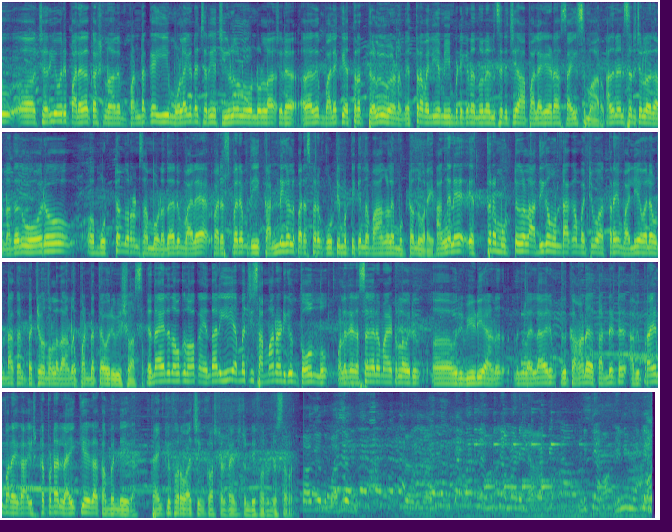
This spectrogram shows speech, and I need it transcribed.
ചെറിയ ചെറിയൊരു പലക കഷ്ണാലും പണ്ടൊക്കെ ഈ മുളയുടെ ചെറിയ ചീളുകൾ കൊണ്ടുള്ള ചില അതായത് വലയ്ക്ക് എത്ര തെളിവ് വേണം എത്ര വലിയ മീൻ പിടിക്കണം എന്നുള്ളതനുസരിച്ച് ആ പലകയുടെ സൈസ് മാറും. അതിനനുസരിച്ചുള്ള ഇതാണ് അതായത് ഓരോ മുട്ട മുട്ടെന്ന് പറയുന്ന സംഭവമാണ്. അതായത് വല പരസ്പരം ഈ കണ്ണികൾ പരസ്പരം കൂട്ടിമുട്ടിക്കുന്ന ഭാഗങ്ങളെ മുട്ടെന്ന് പറയും. അങ്ങനെ എത്ര മുട്ടുകൾ അധികം ഉണ്ടാക്കാൻ പറ്റുമോ അത്രയും വലിയ വല ഉണ്ടാക്കാൻ പറ്റുമോ എന്നുള്ളതാണ് പണ്ടത്തെ ഒരു വിശ്വാസം. എന്തായാലും എന്തായാലും നമുക്ക് നോക്കാം. എന്തായാലും ഈ അമ്മച്ചി സമ്മാനം അടിക്കുമെന്ന് തോന്നുന്നു. വളരെ രസകരമായിട്ടുള്ള ഒരു ഒരു വീഡിയോ ആണ്. നിങ്ങൾ എല്ലാവരും ഇത് കാണുക കണ്ടിട്ട് അഭിപ്രായം പറയുക ഇഷ്ടപ്പെട്ടാൽ ലൈക്ക് ചെയ്യുക കമന്റ് ചെയ്യുക. Thank you for watching coastal times twenty four into seven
